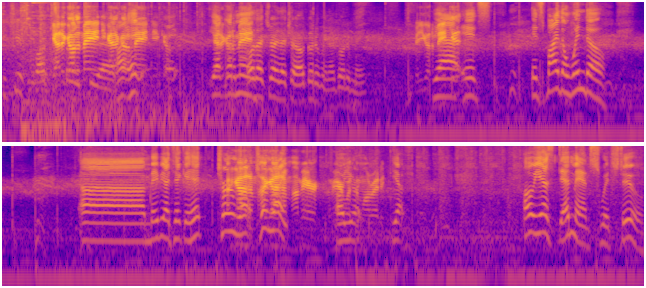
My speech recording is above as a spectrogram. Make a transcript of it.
He just walked You gotta go to straight main. You gotta go to Alright, main, hey, Nico. hey, Yeah, go to main. Oh, that's right. That's right. I'll go to main. I'll go to main. Are you gonna Yeah, make it? it's it's by the window. Uh, maybe I take a hit. Turn I got right. him. Turn I got right. him. I'm here. I'm here Oh, with you're- him already. Yep. Oh yes, Dead Man switch too.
